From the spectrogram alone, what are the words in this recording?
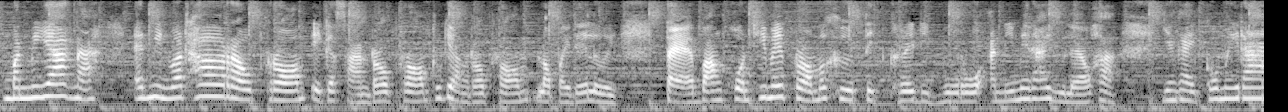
ๆ มันไม่ยากนะ แอดมินว่าถ้าเราพร้อมเอกสารเราพร้อมทุกอย่างเราพร้อมเราไปได้เลย แต่บางคนที่ไม่พร้อมก็คือติดเครดิตบูโรอันนี้ไม่ได้อยู่แล้วค่ะ ยังไงก็ไม่ได้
